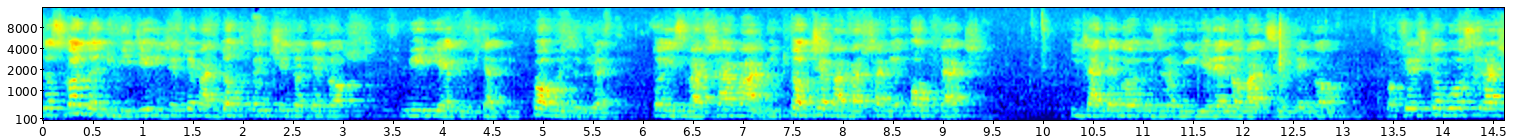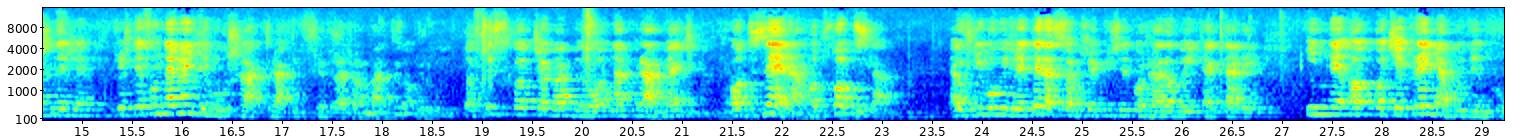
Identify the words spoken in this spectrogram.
To skąd oni wiedzieli, że trzeba dotknąć się do tego, mieli jakiś taki pomysł, że to jest Warszawa i to trzeba Warszawie oddać i dlatego zrobili renowację tego, bo przecież to było straszne, że przecież te fundamenty mógł szlak trafić, przepraszam bardzo. To wszystko trzeba było naprawiać od zera, od podstaw. Ja już nie mówię, że teraz są przepisy pożarowe i tak dalej. Inne o, ocieplenia budynków.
